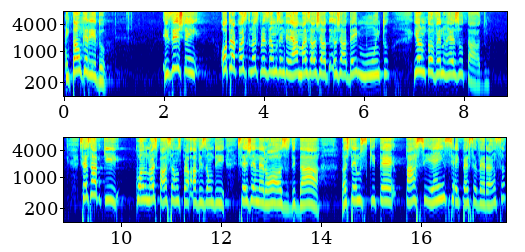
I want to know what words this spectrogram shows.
Então, querido, existem outra coisa que nós precisamos entender. Ah, mas eu já, eu já dei muito e eu não estou vendo resultado. Você sabe que quando nós passamos para a visão de ser generosos, de dar, nós temos que ter paciência e perseverança.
